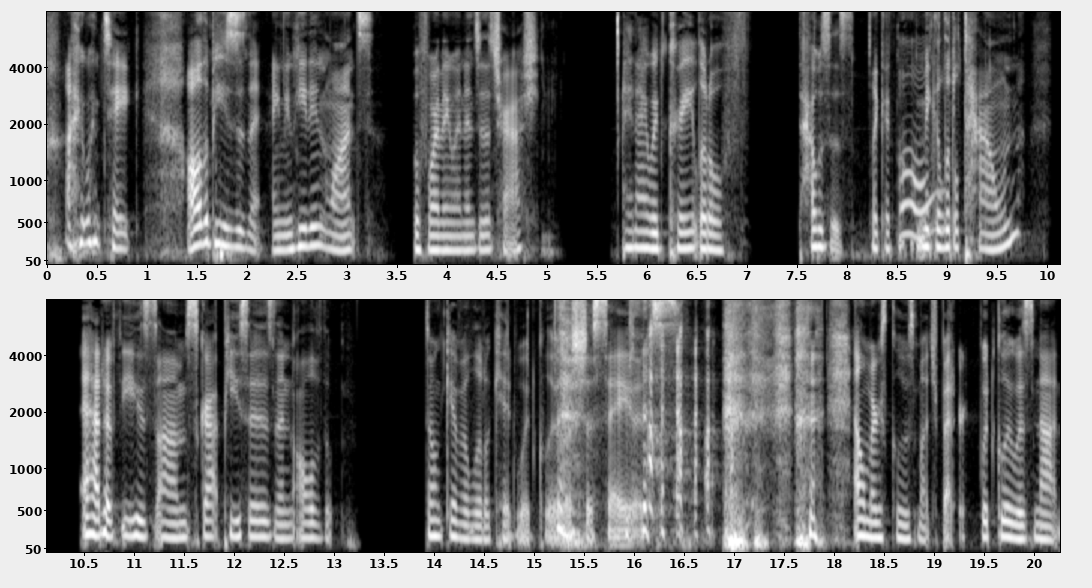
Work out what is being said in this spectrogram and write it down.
I would take all the pieces that I knew he didn't want, before they went into the trash. And I would create little f- houses, like I'd Aww. make a little town out of these um, scrap pieces and all of the don't give a little kid wood glue. Let's just say it's Elmer's glue is much better. Wood glue is not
